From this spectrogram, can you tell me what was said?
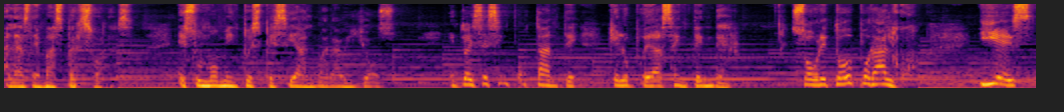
a las demás personas. Es un momento especial, maravilloso. Entonces es importante que lo puedas entender, sobre todo por algo, y es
